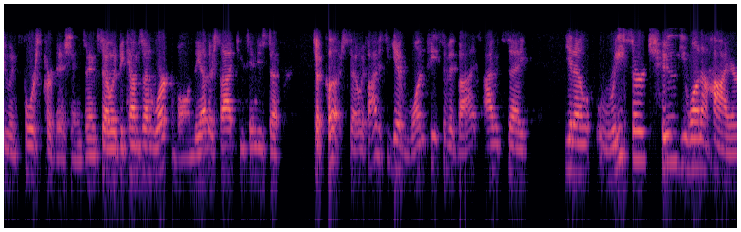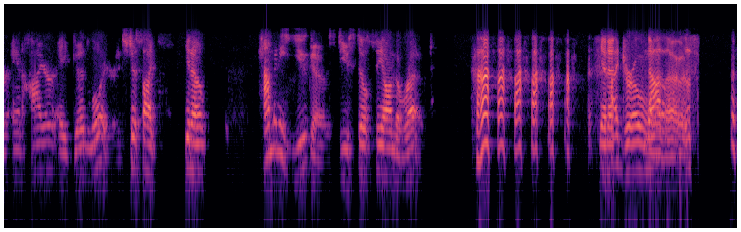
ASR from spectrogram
to enforce provisions, and so it becomes unworkable, and the other side continues to to push. So if I was to give one piece of advice, I would say you know, research who you want to hire and hire a good lawyer. It's just like, you know, how many Yugos do you still see on the road? you know, I drove one of those.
